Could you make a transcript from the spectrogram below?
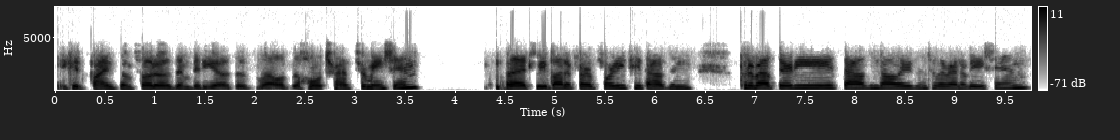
you could find some photos and videos as well of the whole transformation. But we bought it for forty two thousand, put about thirty thousand dollars into the renovation,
